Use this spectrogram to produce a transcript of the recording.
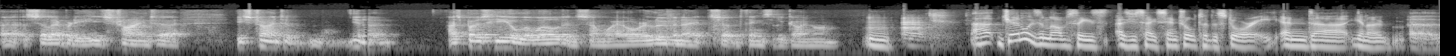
a celebrity he's trying to he's trying to you know i suppose heal the world in some way or illuminate certain things that are going on mm. Uh, journalism obviously is, as you say, central to the story, and uh, you know, uh,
